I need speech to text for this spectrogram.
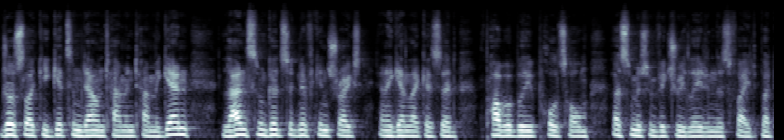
Joe Solecki gets him down time and time again, lands some good significant strikes, and again, like I said, probably pulls home a submission victory late in this fight. But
